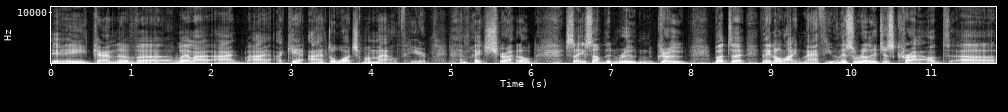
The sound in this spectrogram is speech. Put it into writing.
he kind of uh, well I, I i can't i have to watch my mouth here and make sure i don't say something rude and crude. But uh, they don't like matthew. And this religious crowd uh,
